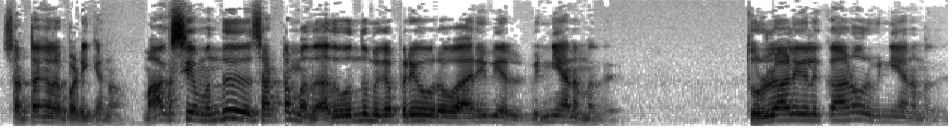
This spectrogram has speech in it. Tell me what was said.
சட்டங்களை படிக்கணும். மார்க்சியம் வந்து சட்டம் அது. அது வந்து மிகப்பெரிய ஒரு அறிவியல் விஞ்ஞானம் அது. தொழிலாளிகளுக்கான ஒரு விஞ்ஞானம் அது.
